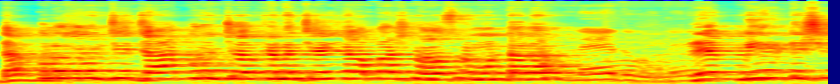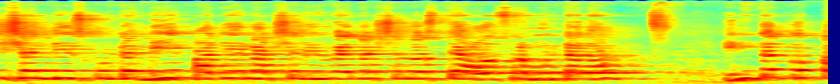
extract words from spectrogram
డబ్బుల గురించి జాబ్ గురించి ఎవరికైనా చేయాల్సిన అవసరం ఉంటుందా లేదు లేదు రేపు మీరు డిసిషన్ తీసుకుంటే మీ పది లక్షలు ఇరవై లక్షలు వస్తే అవసరం ఉంటుందా ఇంత గొప్ప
